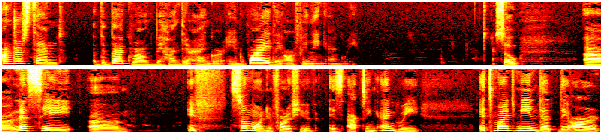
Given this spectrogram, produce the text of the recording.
understand the background behind their anger and why they are feeling angry. So, uh, let's say um, if someone in front of you is acting angry, it might mean that they are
